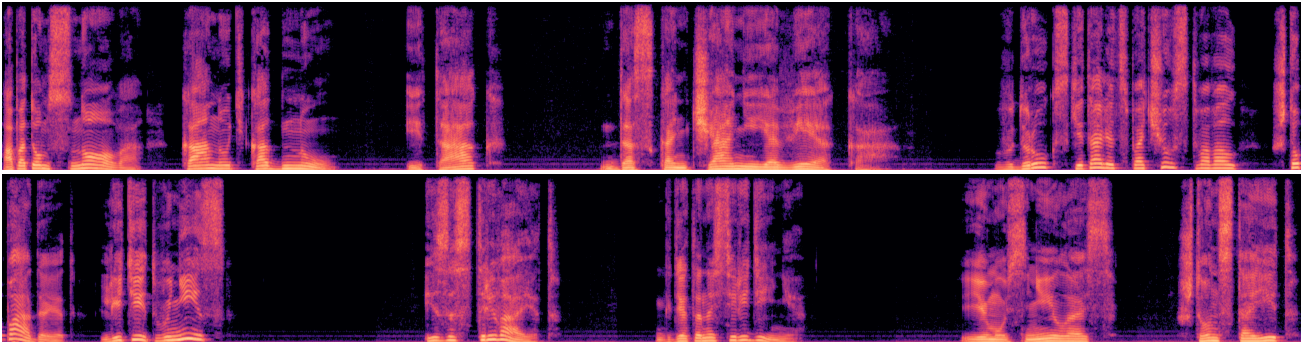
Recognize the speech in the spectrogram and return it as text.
а потом снова — кануть ко дну. И так до скончания века. Вдруг скиталец почувствовал, что падает, летит вниз и застревает где-то на середине. Ему снилось, что он стоит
